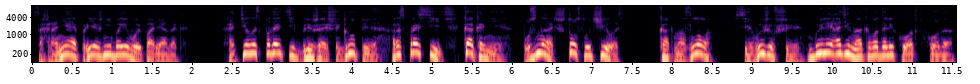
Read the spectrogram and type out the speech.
сохраняя прежний боевой порядок. Хотелось подойти к ближайшей группе, расспросить, как они, узнать, что случилось. Как назло, все выжившие были одинаково далеко от входа.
